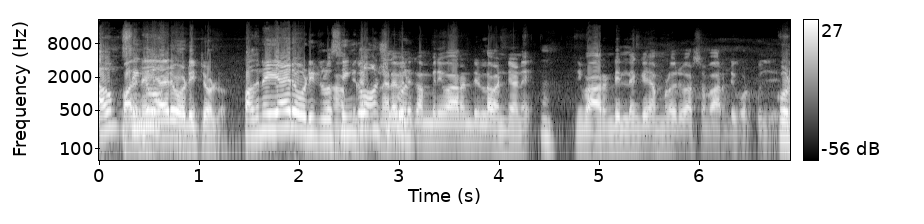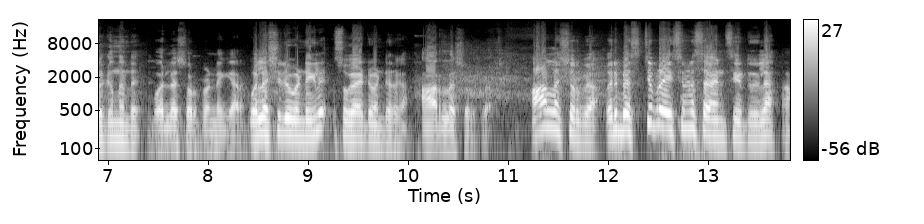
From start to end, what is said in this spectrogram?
അതും സിംഗിൾ പതിനയ്യായിരം ഓടിയിട്ടുള്ളൂ. പതിനയ്യായിരം ഓടിയിട്ടുള്ളൂ. സിംഗിൾ ഓൺ നിലവിൽ കമ്പനി വാറണ്ടി ഉള്ള വണ്ടിയാണ്. ഇനി വാറണ്ടി ഇല്ലെങ്കിൽ നമ്മൾ ഒരു വർഷം വാറണ്ടി കൊടുക്കും ചെയ്യും. കൊടുക്കുന്നുണ്ട്. ഒരു ലക്ഷം റുപ്യ ഉണ്ടെങ്കിൽ ഇറക്കാം. ഒരു ലക്ഷം രൂപ ഉണ്ടെങ്കിൽ സുഖമായിട്ട് വണ്ടി ഇറക്കാം. ആറ് ലക്ഷം രൂപ ആറ് ലക്ഷം രൂപ ഒരു ബെസ്റ്റ് പ്രൈസിന് സെവൻ സീറ്റർ ഇല്ല ആ.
